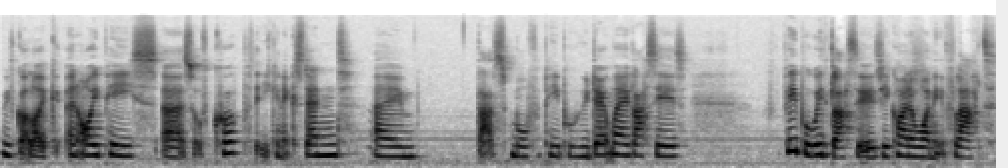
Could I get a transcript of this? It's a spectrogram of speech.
we've got like an eyepiece uh, sort of cup that you can extend. Um, that's more for people who don't wear glasses. For people with glasses, you kind of want it flat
